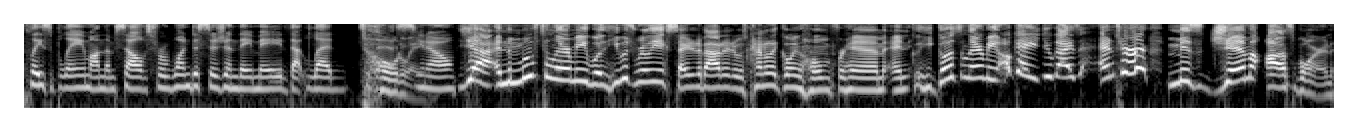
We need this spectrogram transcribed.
place blame on themselves for one decision they made that led to Totally. this. You know. Yeah, and the move to Laramie was he was really excited about it. It was kind of like going home for him. And he goes to Laramie. Okay, you guys enter Miss Jim Osborne.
